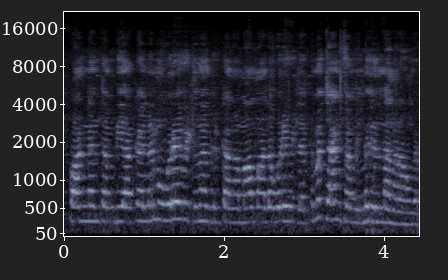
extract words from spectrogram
இப்போ அண்ணன் தம்பி அக்கா எல்லாமே ஒரே வீட்டில் தான் இருக்காங்க. மாமா எல்லாம் ஒரே வீட்டில் இருக்கிற மாதிரி ஜாயின்ட் ஃபேமிலி மாதிரி இருந்தாங்க அவங்க.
